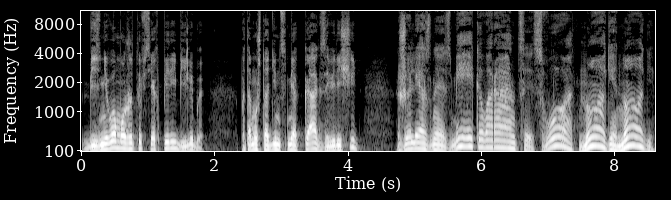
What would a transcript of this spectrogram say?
Без него, может, и всех перебили бы. Потому что один смех как заверещит «Железная змейка варанцы! Свод! Ноги! Ноги!»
